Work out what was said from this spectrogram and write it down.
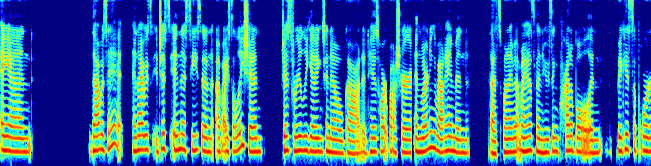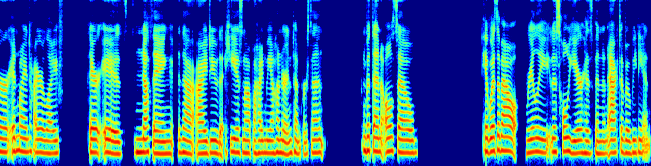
And that was it. And I was just in this season of isolation, just really getting to know God and his heart posture and learning about him. And that's when I met my husband, who's incredible and the biggest supporter in my entire life. There is nothing that I do that he is not behind me 110%. But then also, it was about really this whole year has been an act of obedience.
